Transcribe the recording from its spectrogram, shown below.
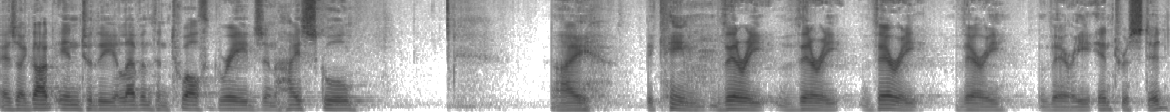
As I got into the 11th and 12th grades in high school, I became very, very, very, very, very interested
